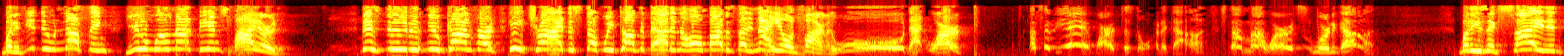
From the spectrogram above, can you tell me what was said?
But if you do nothing, you will not be inspired. This dude, this new convert, he tried the stuff we talked about in the home Bible study. Now he on fire. Like, oh, that worked. I said, yeah, it worked. It's the word of God. It's not my words. It's the word of God. But he's excited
